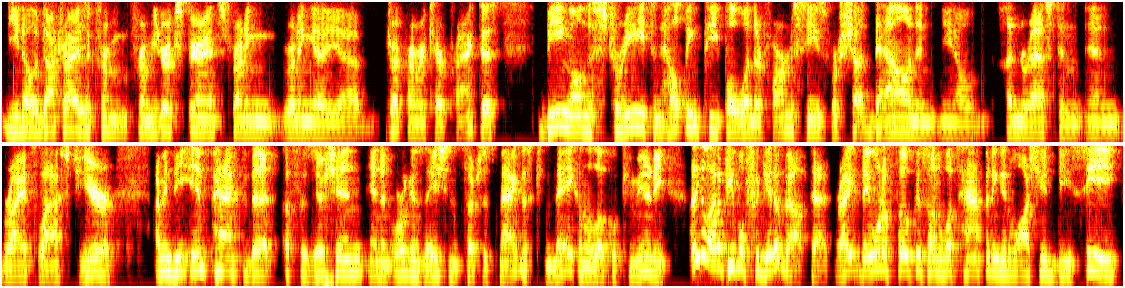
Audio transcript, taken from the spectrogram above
You know, Dr. Isaac, from from your experience running running a uh, drug primary care practice, being on the streets and helping people when their pharmacies were shut down and you know unrest and, and riots last year. I mean the impact that a physician and an organization such as magnus can make on the local community i think a lot of people forget about that right? They want to focus on what's happening in washington d.c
